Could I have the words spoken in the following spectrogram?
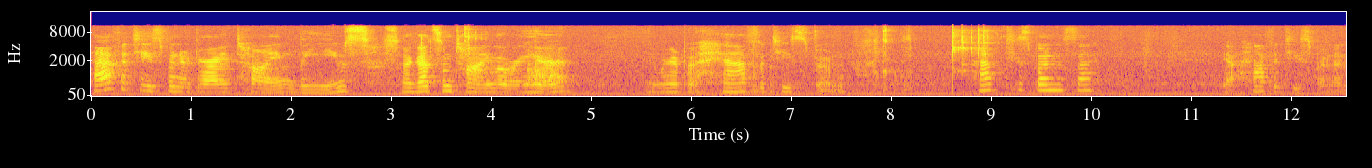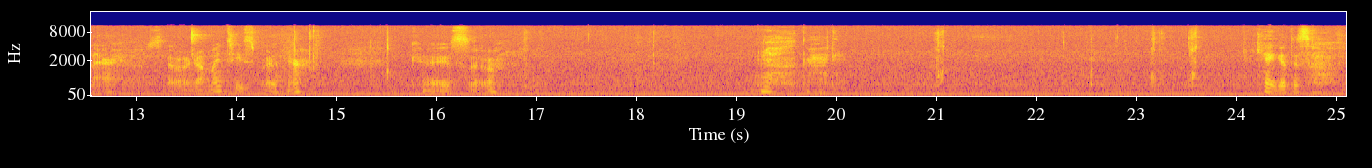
Half a teaspoon of dried thyme leaves. So I got some thyme over here. And we're going to put half a teaspoon. Half a teaspoon is that? Yeah, half a teaspoon in there. So I got my teaspoon here. Okay, so. Oh, God. Can't get this off.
